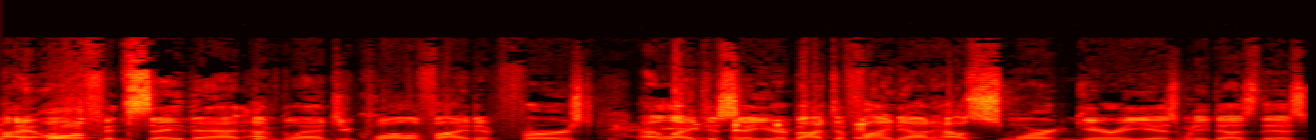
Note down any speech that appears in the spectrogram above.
I, I often say that. I'm glad you qualified it first. I like to say you're about to find out how smart Gary is when he does this.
